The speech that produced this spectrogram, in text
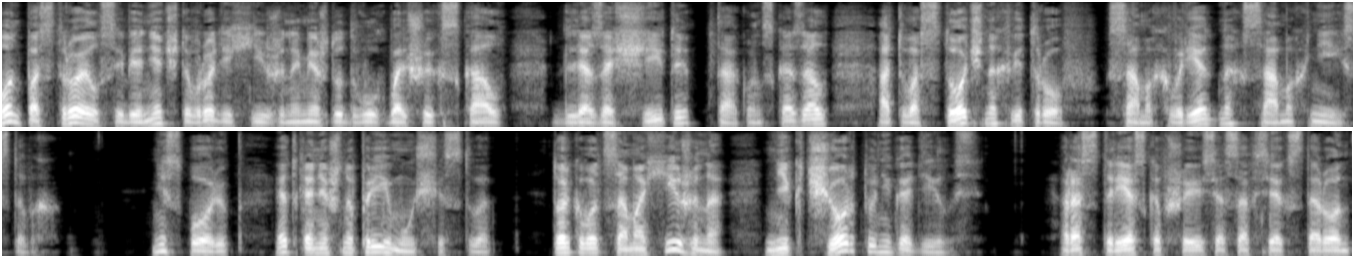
Он построил себе нечто вроде хижины между двух больших скал для защиты, так он сказал, от восточных ветров, самых вредных, самых неистовых. Не спорю, это, конечно, преимущество. Только вот сама хижина ни к черту не годилась. Растрескавшаяся со всех сторон,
